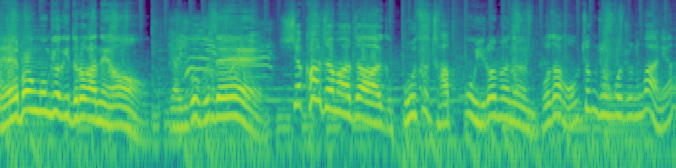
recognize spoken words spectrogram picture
네 번 공격이 들어가네요. 야 이거 근데 시작하자마자 이거 보스 잡고 이러면은 보상 엄청 좋은 거 주는 거 아니야?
